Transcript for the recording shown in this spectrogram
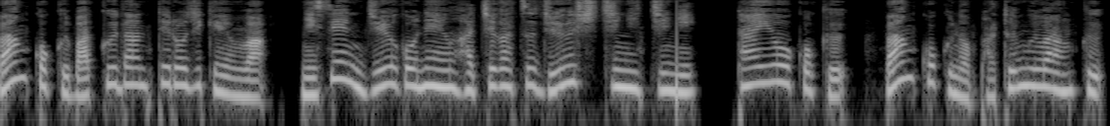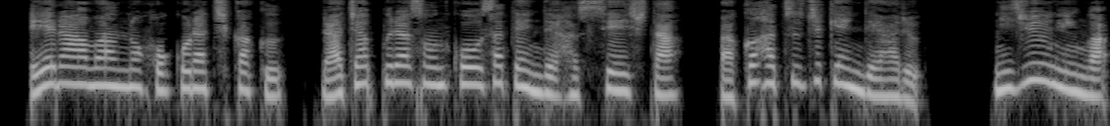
バンコク爆弾テロ事件は2015年8月17日に太陽国バンコクのパトゥムワン区エーラーワンの祠近くラチャプラソン交差点で発生した爆発事件である。20人が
